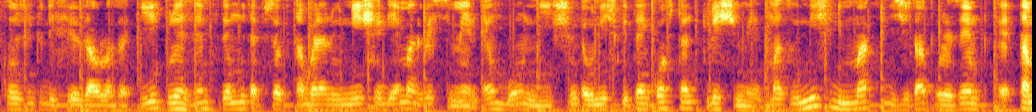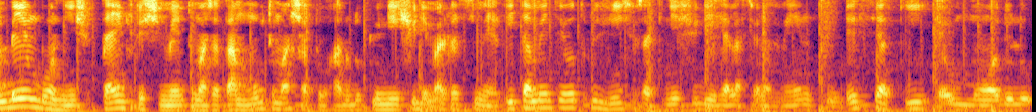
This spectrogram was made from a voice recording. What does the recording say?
conjunto de seis aulas aqui. Por exemplo, tem muita pessoa que trabalha no nicho de emagrecimento, é um bom nicho, é um nicho que está em constante crescimento, mas o nicho de marketing digital, por exemplo, é também um bom nicho, está em crescimento, mas já está muito mais saturado do que o nicho de emagrecimento. E também tem outros nichos aqui, nicho de relacionamento. Esse aqui é o módulo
